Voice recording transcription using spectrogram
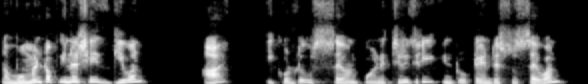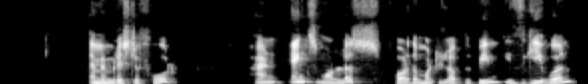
Now moment of inertia is given. I equal to 7.33 into 10 raised to 7 mm raised to 4 and Young's modulus for the material of the beam is given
